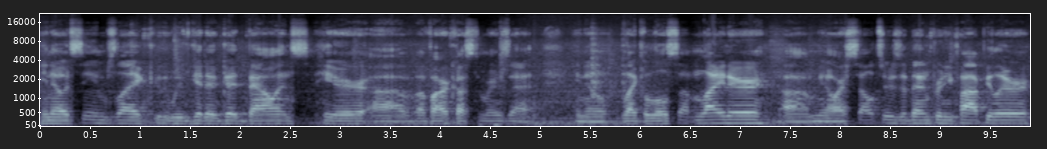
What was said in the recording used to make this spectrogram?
you know, it seems like we get a good balance here uh, of our customers that, you know, like a little something lighter. Um, you know, our seltzers have been pretty popular.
